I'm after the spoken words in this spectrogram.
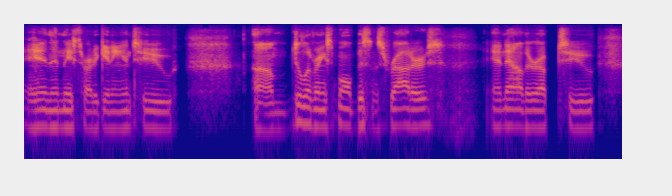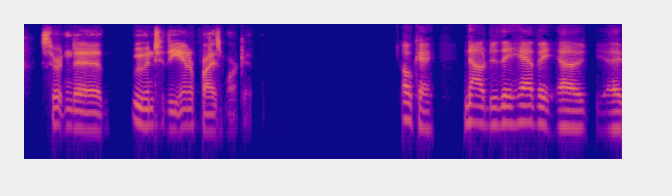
and then they started getting into um, delivering small business routers, and now they're up to certain to move into the enterprise market. Okay, now, do they have a, a, a,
